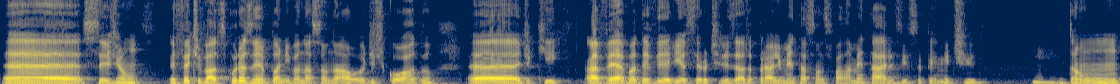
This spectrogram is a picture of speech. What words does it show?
É, sejam efetivados. Por exemplo, a nível nacional, eu discordo é, de que a verba deveria ser utilizada para a alimentação dos parlamentares, isso é permitido. Uhum. Então,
